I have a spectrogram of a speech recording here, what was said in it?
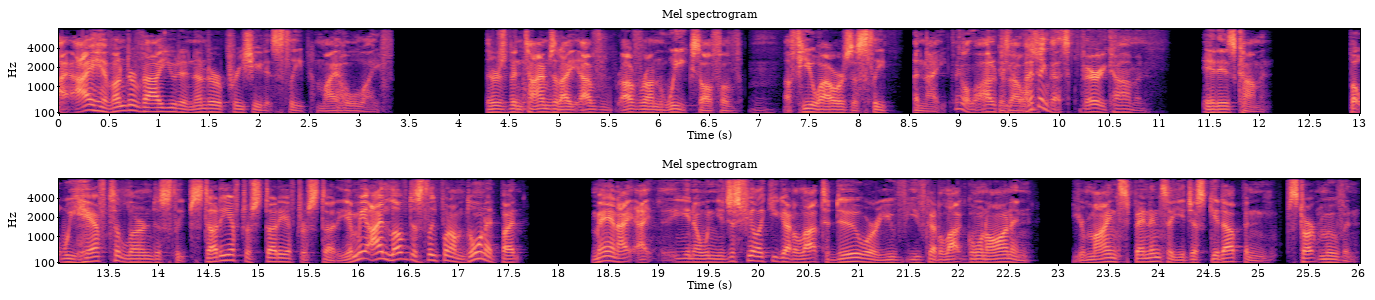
I, I, have undervalued and underappreciated sleep my whole life. There's been times that I, have I've run weeks off of mm. a few hours of sleep a night. I think a lot of people. I, was, I think that's very common. It is common, but we have to learn to sleep. Study after study after study. I mean, I love to sleep when I'm doing it, but man, I, I you know when you just feel like you got a lot to do or you've you've got a lot going on and your mind's spinning, so you just get up and start moving.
